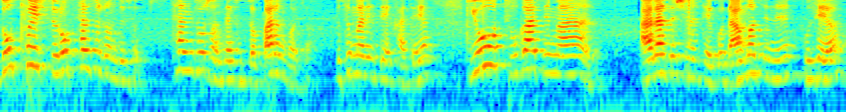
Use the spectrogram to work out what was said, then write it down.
높을수록 산소 전달, 속- 산소 전달 속도가 빠른 거죠. 무슨 말인지 가세요? 요 두 가지만 알아두시면 되고 나머지는 보세요.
